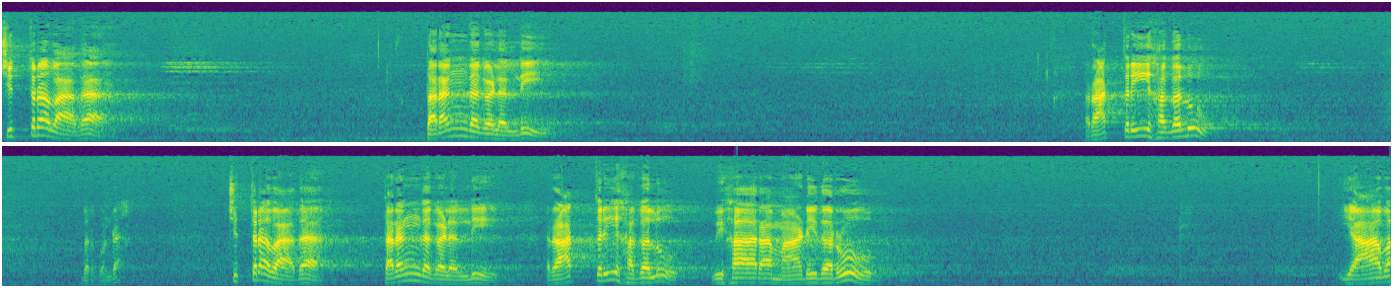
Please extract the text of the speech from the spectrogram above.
ಚಿತ್ರವಾದ ತರಂಗಗಳಲ್ಲಿ ರಾತ್ರಿ ಹಗಲು ಬರ್ಕೊಂಡ ಚಿತ್ರವಾದ ತರಂಗಗಳಲ್ಲಿ ರಾತ್ರಿ ಹಗಲು ವಿಹಾರ ಮಾಡಿದರೂ ಯಾವ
